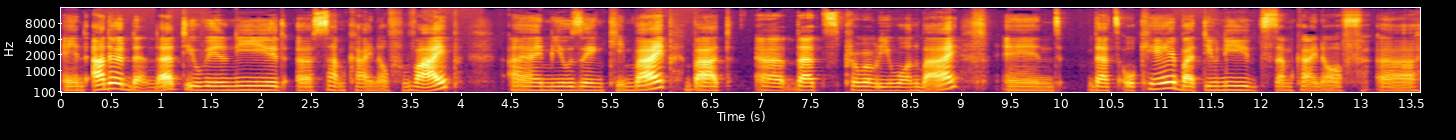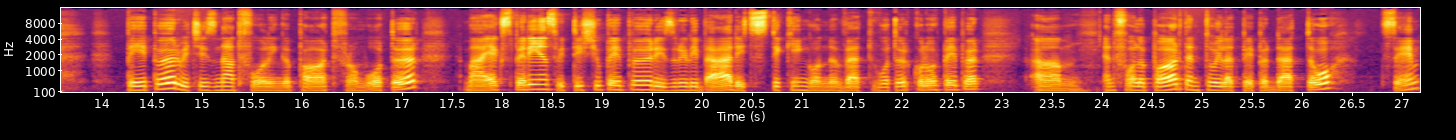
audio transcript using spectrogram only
And other than that, you will need uh, some kind of wipe. I'm using Kim wipe, but uh, that's probably won't buy and that's okay, but you need some kind of uh, paper which is not falling apart from water my experience with tissue paper is really bad. It's sticking on the wet watercolor paper um, and fall apart and toilet paper that too, same.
